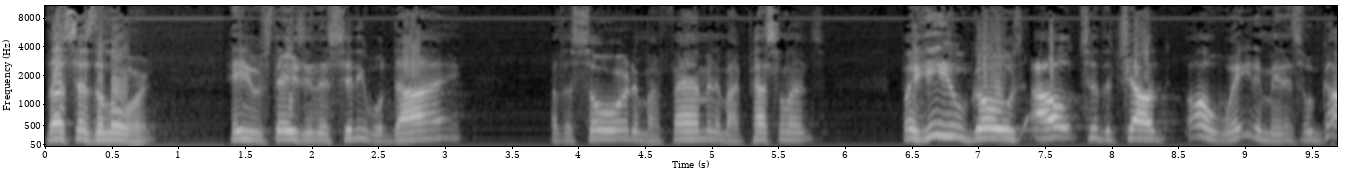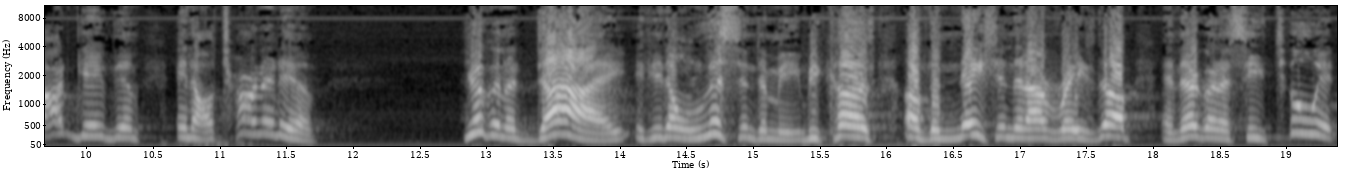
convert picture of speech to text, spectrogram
Thus says the Lord, He who stays in this city will die by the sword and by famine and by pestilence. But he who goes out to the child, oh, wait a minute. So God gave them an alternative. You're going to die if you don't listen to me because of the nation that I've raised up, and they're going to see to it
